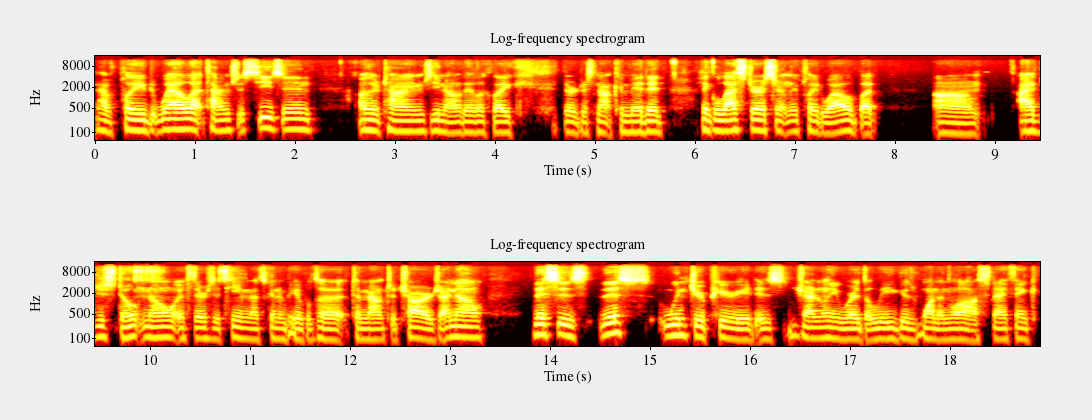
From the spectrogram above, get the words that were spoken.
have played well at times this season. Other times, you know, they look like they're just not committed. I think Leicester certainly played well, but um, I just don't know if there's a team that's going to be able to to mount a charge. I know this is this winter period is generally where the league is won and lost, and I think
